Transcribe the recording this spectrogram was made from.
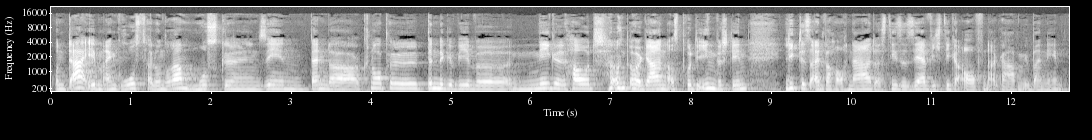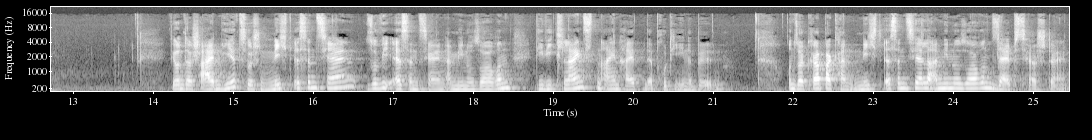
Und da eben ein Großteil unserer Muskeln, Sehnen, Bänder, Knorpel, Bindegewebe, Nägel, Haut und Organen aus Proteinen bestehen, liegt es einfach auch nahe, dass diese sehr wichtige Aufgaben übernehmen. Wir unterscheiden hier zwischen nicht essentiellen sowie essentiellen Aminosäuren, die die kleinsten Einheiten der Proteine bilden. Unser Körper kann nicht essentielle Aminosäuren selbst herstellen.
